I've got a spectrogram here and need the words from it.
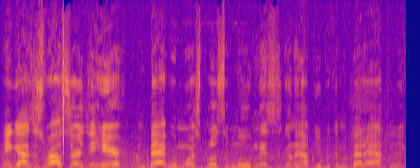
Hey guys, it's Route Surgeon here. I'm back with more explosive movements. It's going to help you become a better athlete.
